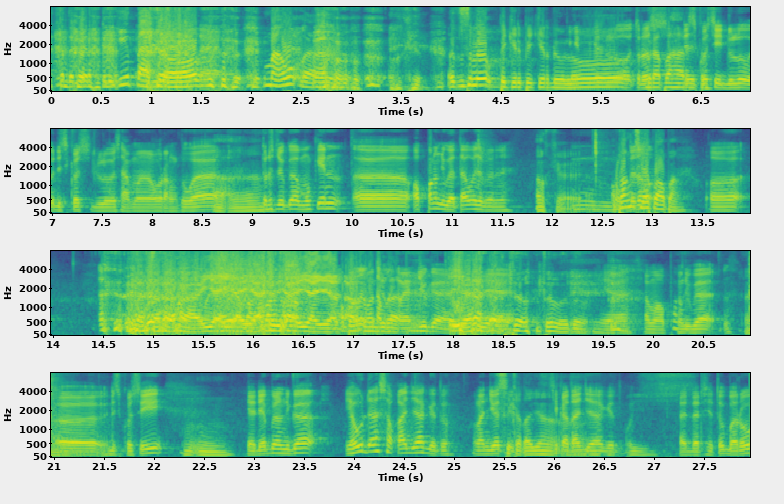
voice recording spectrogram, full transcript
kedekat kedikitan dong. Mau lah. Oke. Terus lu pikir-pikir dulu, dulu terus berapa hari itu? diskusi dulu diskusi dulu sama orang tua Heeh. terus juga mungkin eh, opang juga tahu sebenarnya Oke. Opang Waktu itu, siapa Opang? eh, Iya iya iya iya iya iya. opang teman kalian juga Iya, betul, betul, betul. ya sama opang juga eh, diskusi ya dia bilang juga ya udah sok aja gitu lanjut Sikat gitu. aja. sikat aja gitu iya. Nah, dari situ baru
